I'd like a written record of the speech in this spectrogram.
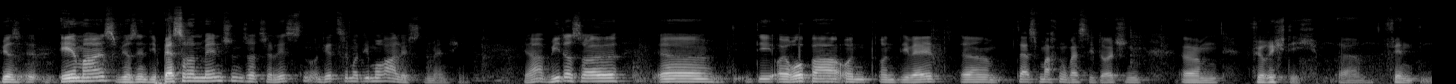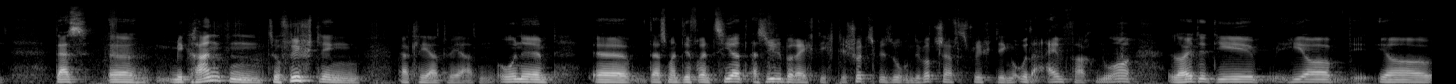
wir, äh, ehemals, wir sind die besseren Menschen, Sozialisten, und jetzt sind wir die moralischsten Menschen. Ja, wieder soll äh, die Europa und, und die Welt äh, das machen, was die Deutschen ähm, für richtig finden. Dass äh, Migranten zu Flüchtlingen erklärt werden, ohne äh, dass man differenziert Asylberechtigte, Schutzbesuchende, Wirtschaftsflüchtlinge oder einfach nur Leute, die hier ihr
